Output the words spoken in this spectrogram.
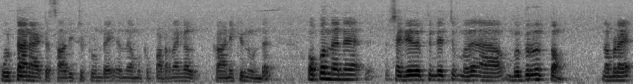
കൂട്ടാനായിട്ട് സാധിച്ചിട്ടുണ്ട് എന്ന് നമുക്ക് പഠനങ്ങൾ കാണിക്കുന്നുണ്ട്. ഒപ്പം തന്നെ ശരീരത്തിന്റെ ചു- മ- ആ, മൃദുത്വം നമ്മുടെ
